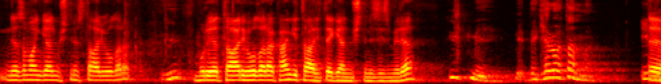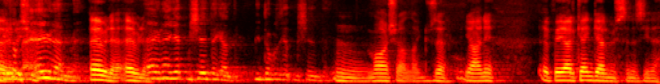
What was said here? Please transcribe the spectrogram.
Ne zaman gelmiştiniz tarih olarak? Buraya tarih olarak hangi tarihte gelmiştiniz İzmir'e? İlk mi? Be- bekar olaraktan mı? İlk Evet. Evlen mi? Evle, evle. Evine 77'de geldim. 1977'de. Hmm, maşallah güzel. Yani epey erken gelmişsiniz yine.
